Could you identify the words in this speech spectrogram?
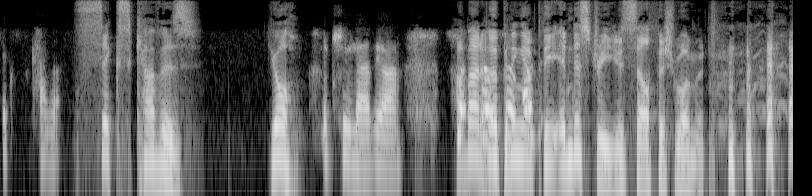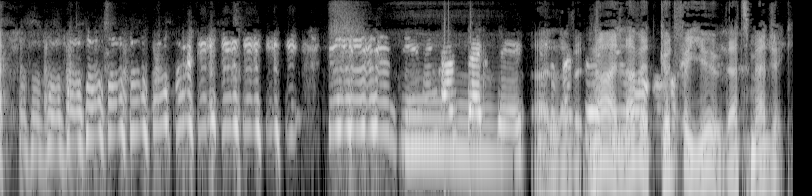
sixth cover Six covers. Yo. for True Love, yeah. How about So- so- opening up the industry, you selfish woman? Do you think I'm sexy? I love it. No, I love it. Good for you. That's magic.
